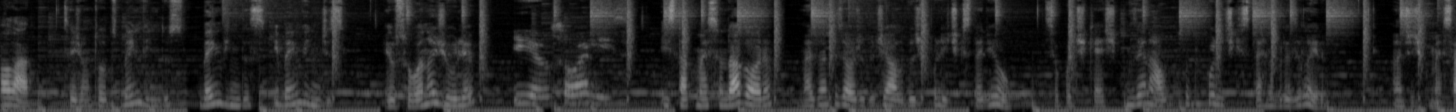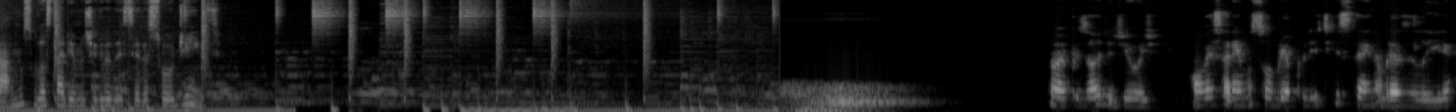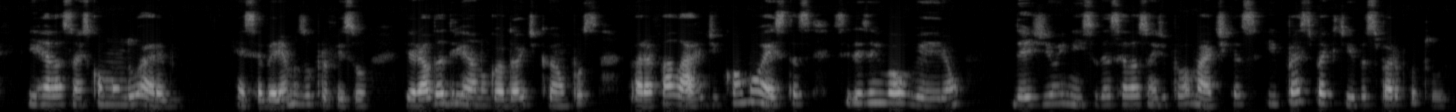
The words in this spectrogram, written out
Olá, sejam todos bem-vindos, bem-vindas e bem-vindes. Eu sou Ana Júlia. E eu sou Alice. E está começando agora mais um episódio do Diálogos de Política Exterior, seu podcast quinzenal sobre política externa brasileira. Antes de começarmos, gostaríamos de agradecer a sua audiência. No episódio de hoje, conversaremos sobre a política externa brasileira e relações com o mundo árabe. Receberemos o professor Geraldo Adriano Godoy de Campos para falar de como estas se desenvolveram desde o início das relações diplomáticas e perspectivas para o futuro.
